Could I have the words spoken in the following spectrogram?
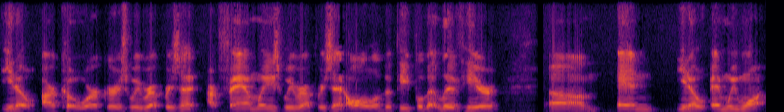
you know, our coworkers, we represent our families, we represent all of the people that live here, um, and you know, and we want,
